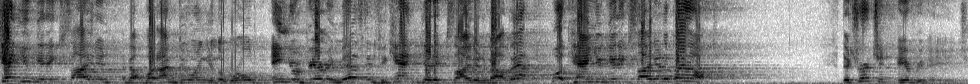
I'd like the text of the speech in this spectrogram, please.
Can't you get excited about what I'm doing in the world in your very midst? And if you can't get excited about that, what can you get excited about? The church in every age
